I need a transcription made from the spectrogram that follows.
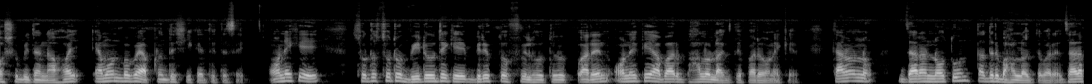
অসুবিধা না হয় এমনভাবে আপনাদের শিখিয়ে দিতে চাই অনেকে ছোট ছোট ভিডিও দেখে বিরক্ত ফিল হতে পারেন, অনেকে আবার ভালো লাগতে পারে অনেকের কারণ যারা নতুন, তাদের ভালো লাগতে পারে। যারা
